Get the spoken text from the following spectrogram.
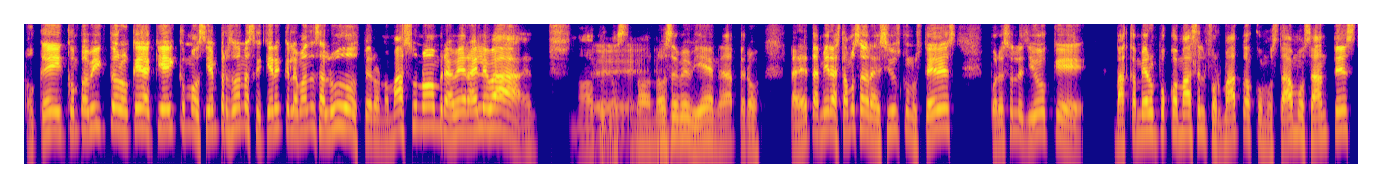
Ok, compa Víctor, ok, aquí hay como 100 personas que quieren que le manden saludos, pero nomás su nombre, a ver, ahí le va. No, pues no, no, se ve bien, ¿verdad? Pero la neta, mira, estamos agradecidos con ustedes, por eso les digo que va a cambiar un poco más el formato a como estábamos antes,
